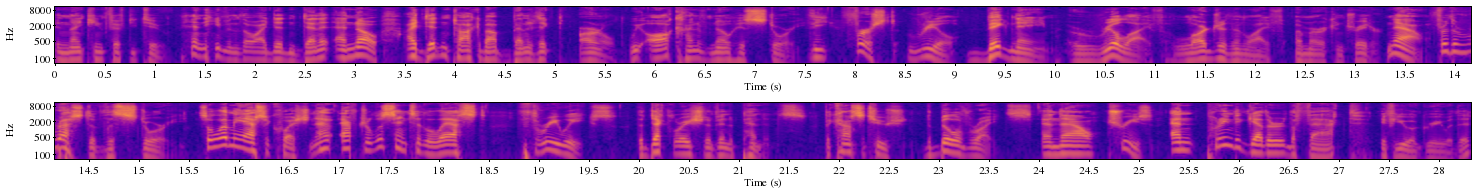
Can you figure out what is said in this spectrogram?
in 1952. And even though I didn't dent it, and no, I didn't talk about Benedict Arnold, we all kind of know his story. The first real big name real life, larger than life American traitor. Now, for the rest of the story. So let me ask a question. After listening to the last three weeks, the Declaration of Independence, the Constitution, the Bill of Rights, and now treason. And putting together the fact, if you agree with it,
